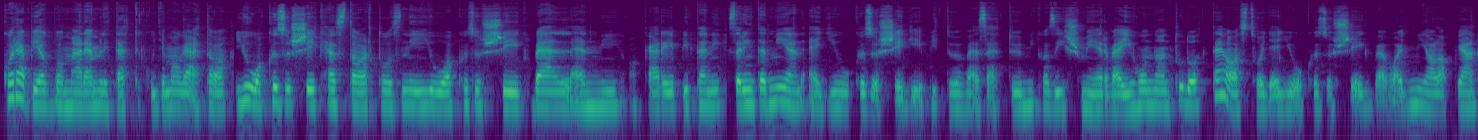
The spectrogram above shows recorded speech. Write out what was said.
Korábbiakban már említettük ugye magát a jó a közösséghez tartozni, jó a közösségben lenni, akár építeni. Szerinted milyen egy jó közösségépítő vezető, mik az ismérvei, honnan tudod te azt, hogy egy jó közösségbe vagy, mi alapján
